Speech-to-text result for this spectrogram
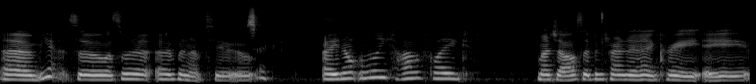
Um, yeah, so that's what I've been up to. Sick. I don't really have like much else. I've been trying to create a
